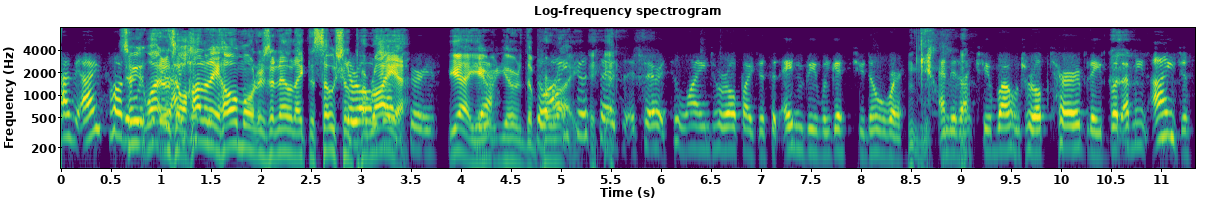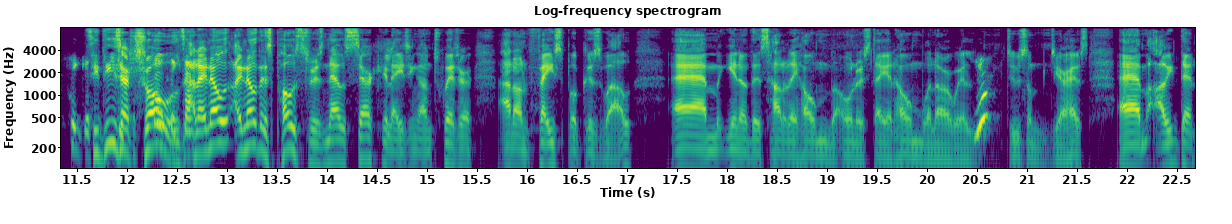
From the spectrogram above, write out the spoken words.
I, mean, I thought So, it was... what, so just- holiday homeowners are now like the social pariah. Yeah, you're, you're the so pariah. I just said to, to wind her up, I just said envy will get you nowhere, and it actually wound her up terribly. But I mean, I just think it's See, these are trolls, and I know I know this poster is now circulating on Twitter and on Facebook as well. Um, you know, this holiday home owner stay at home one or will Yeah. do something to your house. Um, I that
